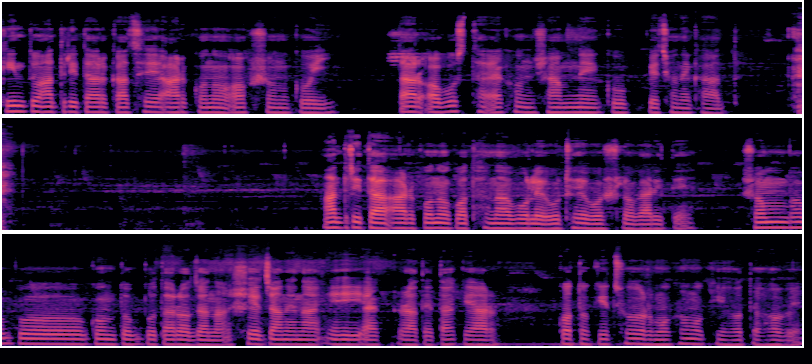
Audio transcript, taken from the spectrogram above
কিন্তু আদ্রিতার কাছে আর কোনো অপশন কই? তার অবস্থা এখন সামনে কূপ পেছনে খাদ। আদ্রিতা আর কোনো কথা না বলে উঠে বসল গাড়িতে। সম্ভাব্য গন্তব্য তার অজানা। সে জানে না এই এক রাতে তাকে আর কত কিছুর মুখোমুখি হতে হবে।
